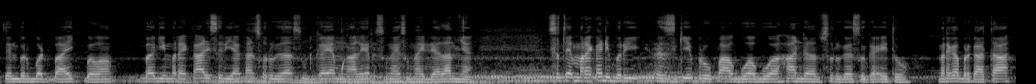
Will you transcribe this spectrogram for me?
dan berbuat baik bahwa bagi mereka disediakan surga-surga yang mengalir sungai-sungai di dalamnya. Setiap mereka diberi rezeki berupa buah-buahan dalam surga-surga itu. Mereka berkata,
